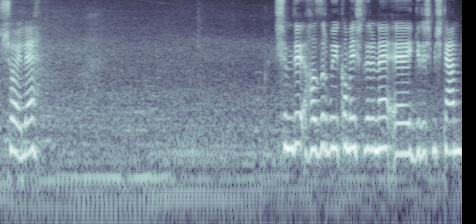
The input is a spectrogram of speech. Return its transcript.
Şöyle Şimdi hazır bu yıkama işlerine e, girişmişken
